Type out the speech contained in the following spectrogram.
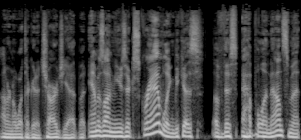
I don't know what they're going to charge yet, but Amazon Music scrambling because of this Apple announcement.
